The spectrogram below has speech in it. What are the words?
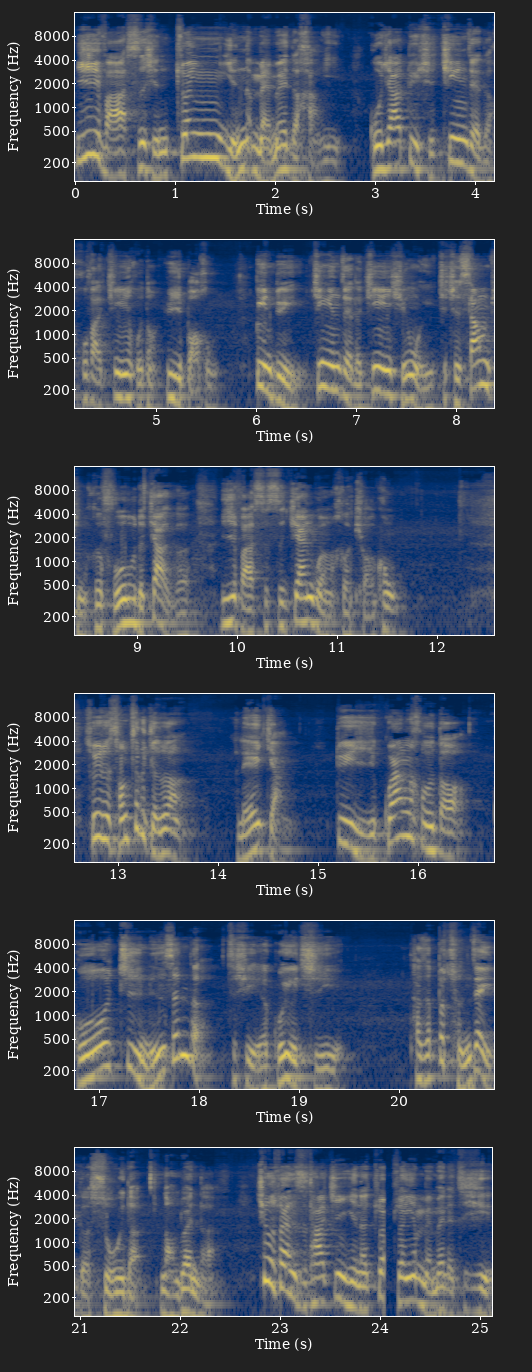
依法实行专营买卖的行业，国家对其经营者的合法经营活动予以保护，并对经营者的经营行为及其商品和服务的价格依法实施监管和调控。所以说，从这个角度上来讲，对于关乎到国计民生的这些国有企业。它是不存在一个所谓的垄断的，就算是他进行了专专业买卖的这些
